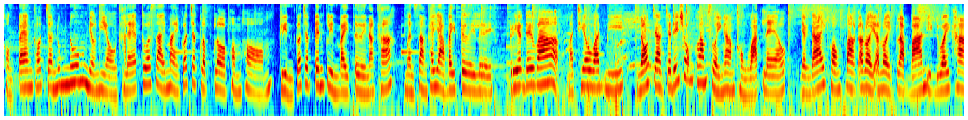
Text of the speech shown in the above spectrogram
ของแป้งเขาจะนุ่มๆ เหนียวๆค่ะและตัวสายใหม่ก็จะกรอบๆ หอมๆ กลิ่นก็จะเป็นกลิ่นใบเตยนะคะ เหมือนสั่งขยะใบเตยเลย เรียกได้ว่ามาเที่ยววัดนี้ นอกจากจะได้ชมความสวยงามของวัดแล้ว ยังได้ของฝากอร่อยๆ กลับบ้านอีกด้วยค่ะ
